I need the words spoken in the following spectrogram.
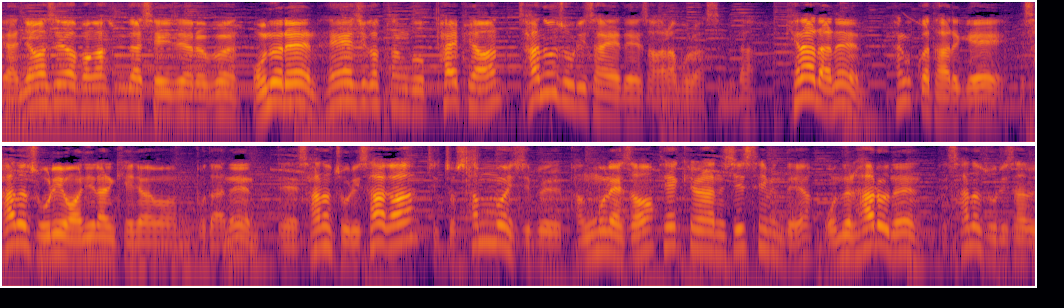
네, 안녕하세요. 반갑습니다. 제이제 여러분. 오늘은 해외 직업 탐구 8편 산후조리사에 대해서 알아보려 왔습니다. 캐나다는 한국과 다르게 산후조리원이라는 개념보다는 산후조리사가 직접 산모의 집을 방문해서 테이크를 하는 시스템인데요. 오늘 하루는 산후조리사로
